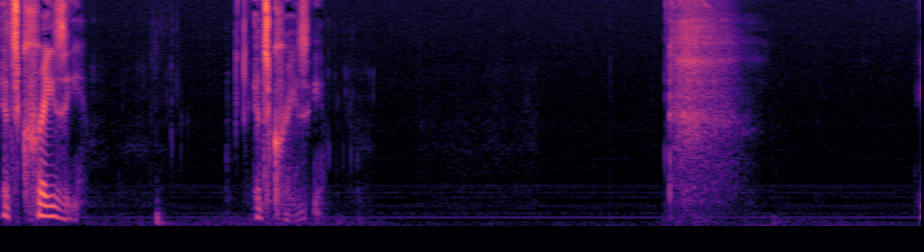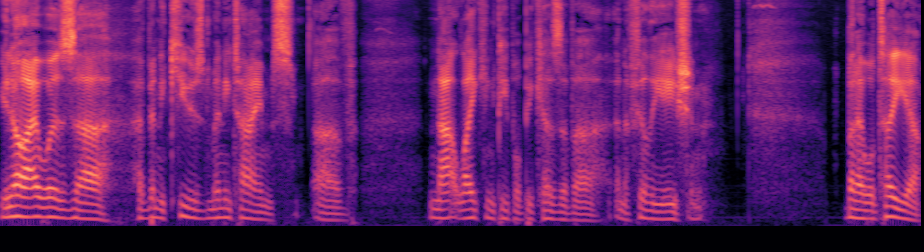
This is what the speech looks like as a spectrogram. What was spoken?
It's crazy. It's crazy. You know, I was uh, I've been accused many times of not liking people because of uh, an affiliation. But I will tell you,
